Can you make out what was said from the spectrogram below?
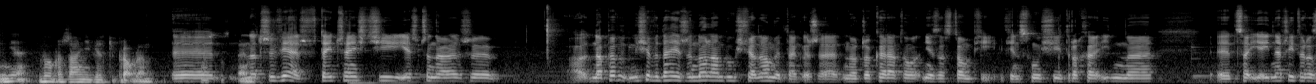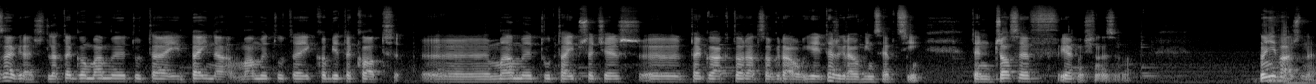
niewyobrażalnie wielki problem. Yy, znaczy wiesz, w tej części jeszcze należy. Na pewno mi się wydaje, że Nolan był świadomy tego, że no Jokera to nie zastąpi, więc musi trochę inne. yy, Co, inaczej to rozegrać. Dlatego mamy tutaj Bane'a, mamy tutaj kobietę kot, yy, mamy tutaj przecież yy, tego aktora, co grał, jej też grał w Incepcji. Ten Joseph, jak on się nazywa? No nieważne,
